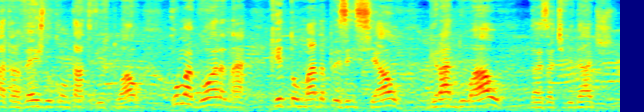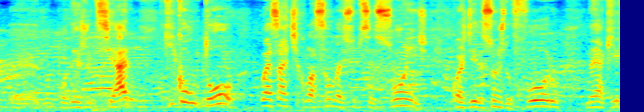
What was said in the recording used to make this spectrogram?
através do contato virtual, como agora na retomada presencial gradual das atividades eh, no Poder Judiciário, que contou com essa articulação das subseções, com as direções do foro. Né? Aqui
